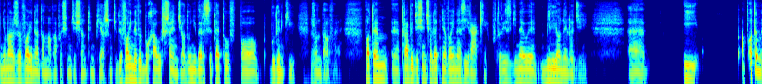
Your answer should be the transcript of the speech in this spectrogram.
niemalże wojna domowa w 81, kiedy wojny wybuchały wszędzie, od uniwersytetów po budynki rządowe. Potem e, prawie dziesięcioletnia wojna z Irakiem, w której zginęły miliony ludzi. E, I a potem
